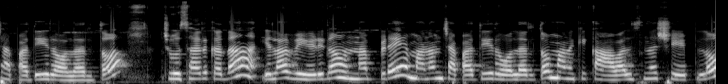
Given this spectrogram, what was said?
చపాతీ రోలర్తో చూసారు కదా ఇలా వేడిగా ఉన్నప్పుడే మనం చపాతీ రోలర్తో మనకి కావాల్సిన షేప్లో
